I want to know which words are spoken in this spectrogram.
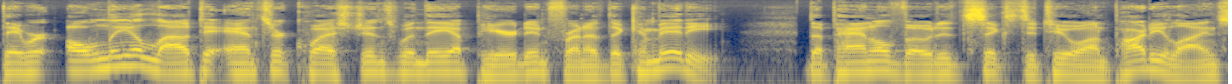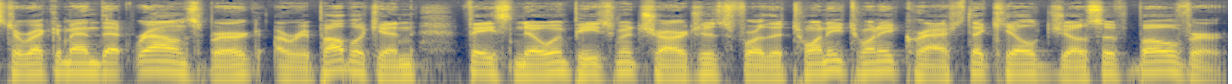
they were only allowed to answer questions when they appeared in front of the committee. The panel voted 6 to 2 on party lines to recommend that Ravnsborg, a Republican, face no impeachment charges for the 2020 crash that killed Joseph Boever.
